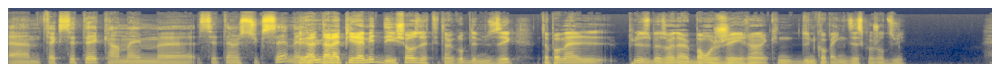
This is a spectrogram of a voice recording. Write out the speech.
Euh, fait que c'était quand même, euh, c'était un succès. Mais Dans, la pyramide des choses, tu es un groupe de musique, tu as pas mal plus besoin d'un bon gérant qu'une- d'une compagnie disque aujourd'hui.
